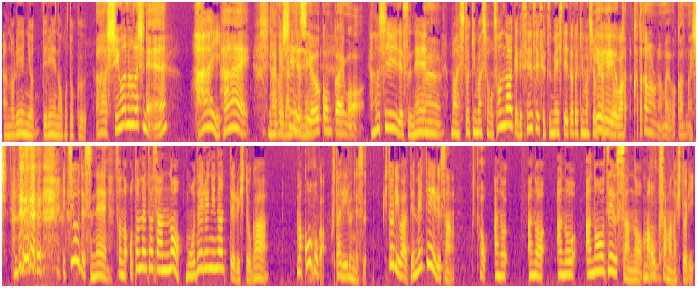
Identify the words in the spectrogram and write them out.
あの、例によって例のごとく。ああ、神話の話ね。はい。はい。しなきゃ楽しいですよ、今回も。楽しいですね。うんまあしときましょう。そんなわけで先生説明していただきましょか、いうやいやいや、今日はか。カタカナの名前わかんないし。一応ですね、その乙女座さんのモデルになってる人が、まあ候補が二人いるんです。一人はデメテールさん。あの、あの、あの、あのゼウスさんの、まあ、奥様の一人。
